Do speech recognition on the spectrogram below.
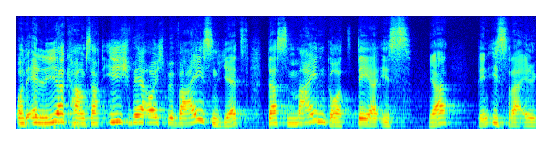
Und Elia kam und sagt, ich werde euch beweisen jetzt, dass mein Gott der ist, ja, den Israel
